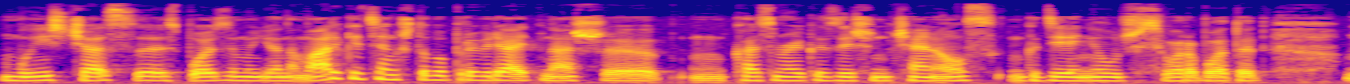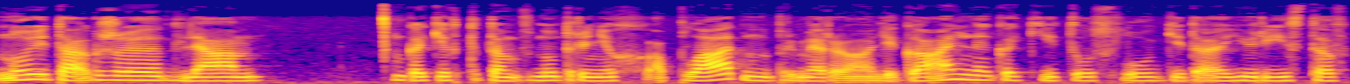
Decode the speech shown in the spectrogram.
мы сейчас используем ее на маркетинг, чтобы проверять наши customer acquisition channels, где они лучше всего работают. Ну и также для каких-то там внутренних оплат, ну, например, легальные какие-то услуги, да, юристов,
